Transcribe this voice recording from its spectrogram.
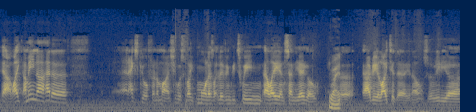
yeah, like I mean, I had a an ex girlfriend of mine. She was like more or less like living between L.A. and San Diego. Right. Uh, I really liked it there, you know. So really, uh,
